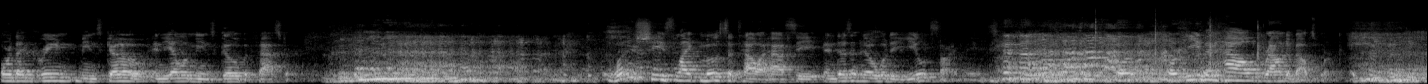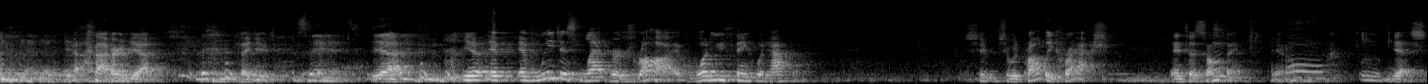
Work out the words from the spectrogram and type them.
Or that green means go and yellow means go but faster? what if she's like most of Tallahassee and doesn't know what a yield sign means? or, or even how roundabouts work? yeah, I heard, yeah. Thank you. Yeah. You know, if, if we just let her drive, what do you think would happen? She, she would probably crash into something. You know? Yes,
